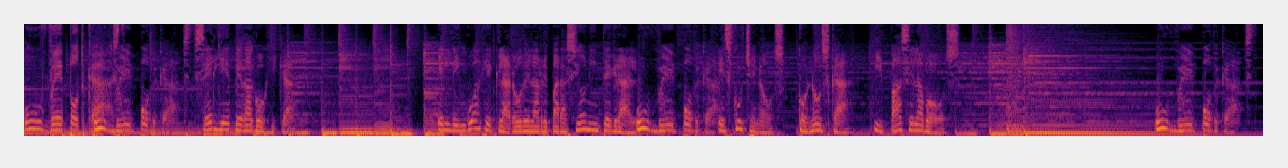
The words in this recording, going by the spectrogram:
V Podcast. V Podcast. Serie pedagógica. El lenguaje claro de la reparación integral. V Podcast. Escúchenos, conozca y pase la voz. V Podcast.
